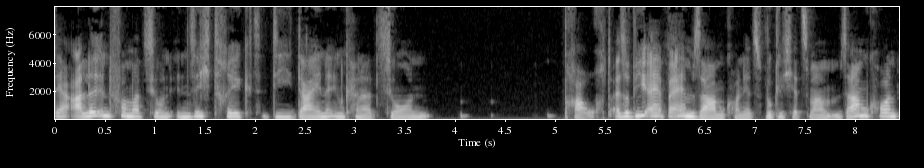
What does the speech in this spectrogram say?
der alle Informationen in sich trägt, die deine Inkarnation braucht. Also wie bei einem Samenkorn, jetzt wirklich jetzt mal ein Samenkorn,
